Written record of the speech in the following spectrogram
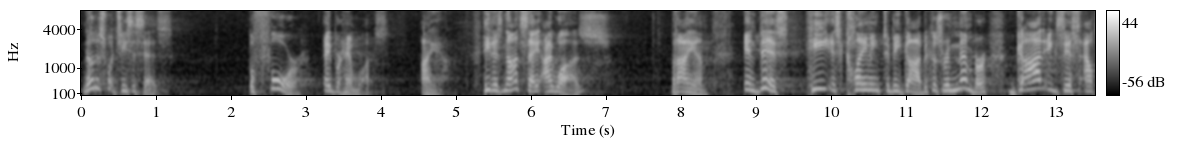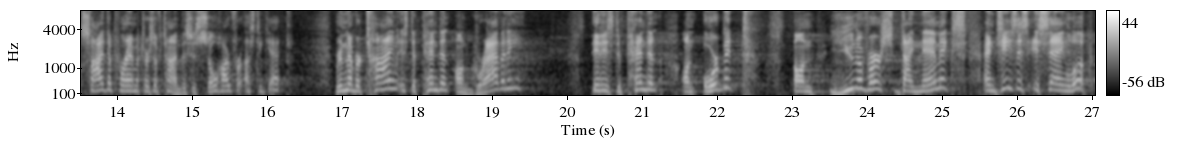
Notice what Jesus says before Abraham was, I am. He does not say, I was. but I am. In this, he is claiming to be God because remember, God exists outside the parameters of time. This is so hard for us to get. Remember, time is dependent on gravity, it is dependent on orbit, on universe dynamics. And Jesus is saying, look,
